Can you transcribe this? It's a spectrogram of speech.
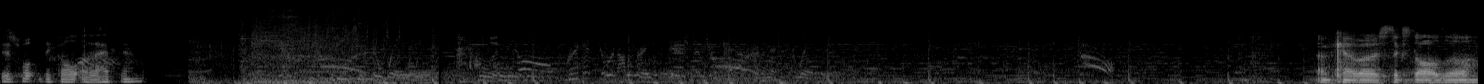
This what they call a lap dance? feet in the way. Good. Get to an upgrade station and prepare for the next wave. I don't care where six dollars are.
